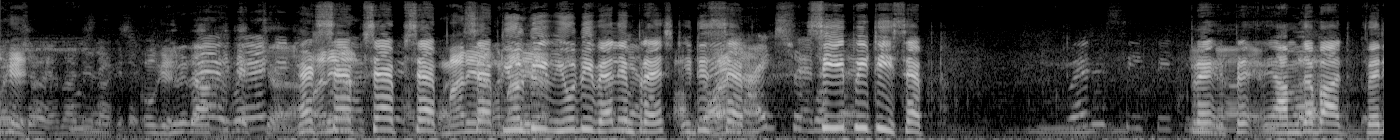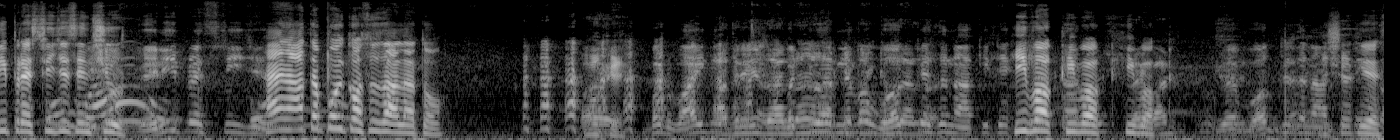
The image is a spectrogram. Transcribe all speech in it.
okay. Okay. At SEP, SEP, SEP, SEP. You'll be, you'll be well impressed. It is SEP. CPT, SEP. Where is CPT? Pre, pre, Ahmedabad, very prestigious oh, wow. institute. Very prestigious. And आता कोई कौसो जाला तो. Okay. But why? But you have never worked as an architect. He worked, he worked, he worked. You have worked with an architect? Yes.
